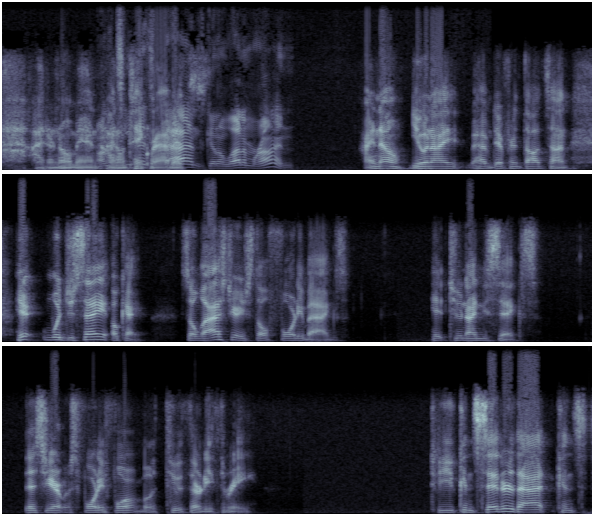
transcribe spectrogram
I don't know, man. On I don't take rabbits. Bad, gonna let him run. I know you and I have different thoughts on here. Would you say okay? So last year he stole 40 bags, hit 296. This year it was 44 with 233. Do you consider that cons-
